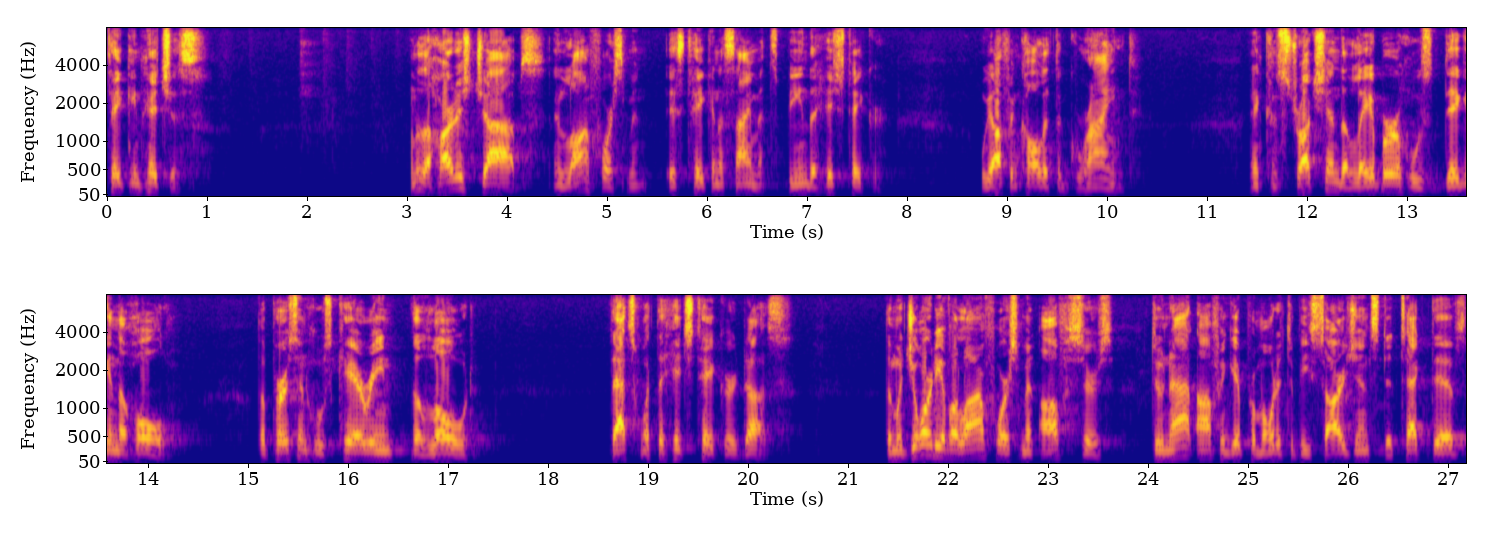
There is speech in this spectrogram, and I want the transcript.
taking hitches. One of the hardest jobs in law enforcement is taking assignments, being the hitch taker. We often call it the grind. In construction, the laborer who's digging the hole, the person who's carrying the load. That's what the hitch taker does. The majority of our law enforcement officers do not often get promoted to be sergeants, detectives,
